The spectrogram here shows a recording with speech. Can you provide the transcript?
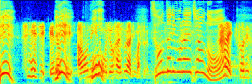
え？えしめじ、えのき、え？え青ネギの無料配布があります。そんなにもらえちゃうの、はい、そうです。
